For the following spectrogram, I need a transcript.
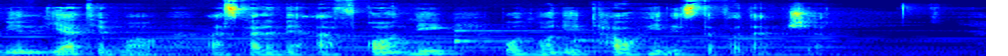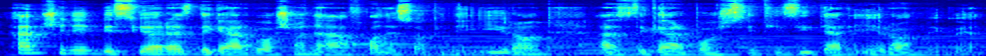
ملیت ما از کلمه افغانی به عنوان توهین استفاده میشه. همچنین بسیار از دگرباشان افغان ساکن ایران از دگرباش ستیزی در ایران می‌گویند.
